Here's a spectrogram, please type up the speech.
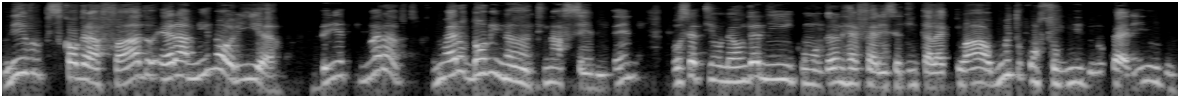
livro psicografado era a minoria não era, não era o dominante na cena, entende? Você tinha o Leon Denis como uma grande referência de intelectual, muito consumido no período,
